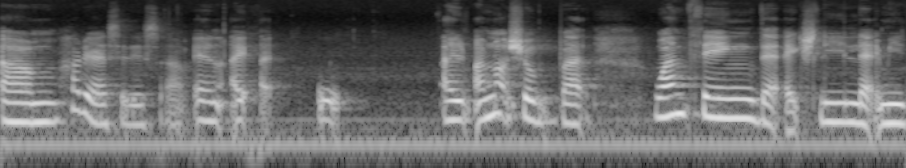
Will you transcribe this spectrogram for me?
um how do I say this? Um, and I, I I I'm not sure, but one thing that actually led me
